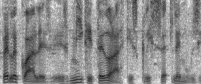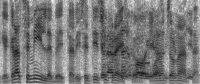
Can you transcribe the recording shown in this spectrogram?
per le quali eh, Miki Tedoraki scrisse le musiche. Grazie mille Betta, risentirci Grazie presto, voi, buona a giornata.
